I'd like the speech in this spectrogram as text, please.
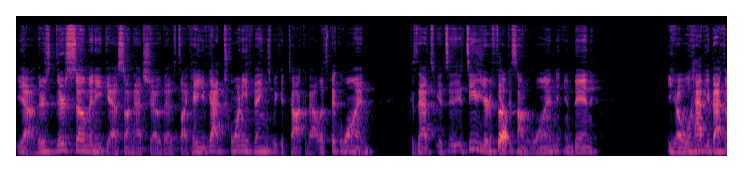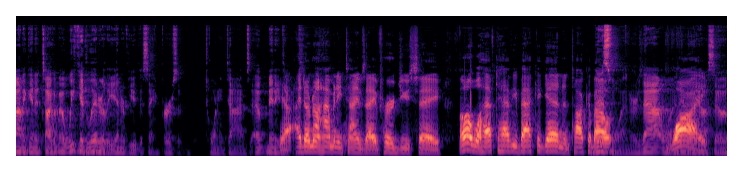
yeah. There's there's so many guests on that show that it's like, hey, you've got 20 things we could talk about. Let's pick one because that's it's it's easier to focus yep. on one and then you know we'll have you back on again to talk about we could literally interview the same person 20 times, uh, many yeah, times. I don't know how many times I've heard you say, "Oh, we'll have to have you back again and talk about this one that one." why. you know, so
